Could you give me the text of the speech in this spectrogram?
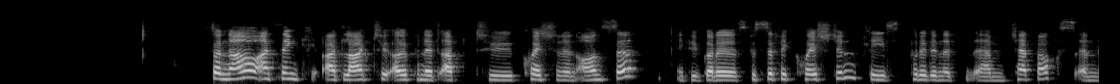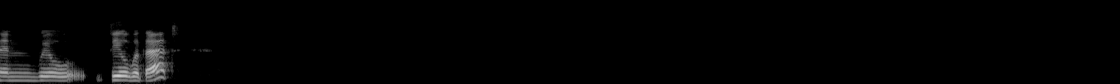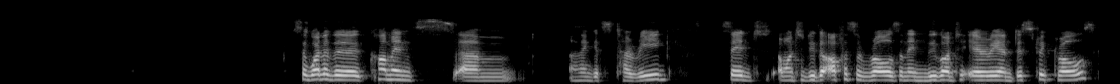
So now I think I'd like to open it up to question and answer. If you've got a specific question, please put it in the um, chat box and then we'll deal with that. So one of the comments, um, I think it's Tariq, said, I want to do the officer roles and then move on to area and district roles.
